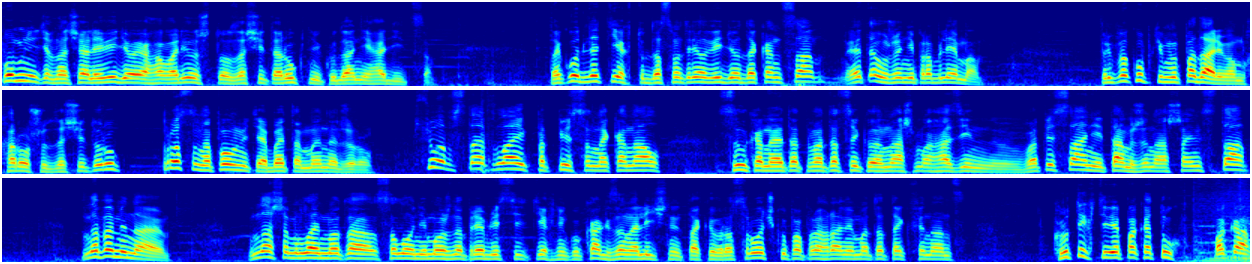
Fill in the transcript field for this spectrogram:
Помните, в начале видео я говорил, что защита рук никуда не годится. Так вот, для тех, кто досмотрел видео до конца, это уже не проблема. При покупке мы подарим вам хорошую защиту рук, просто напомните об этом менеджеру. Все, ставь лайк, подписывайся на канал. Ссылка на этот мотоцикл и наш магазин в описании, там же наша инста. Напоминаю, в нашем онлайн-мотосалоне можно приобрести технику как за наличные, так и в рассрочку по программе Мототек Финанс. Крутых тебе покатух, пока!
